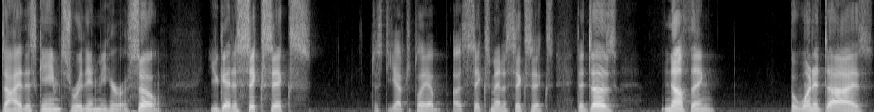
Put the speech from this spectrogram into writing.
die this game, destroy the enemy hero. So you get a six six. Just you have to play a, a six mana six six that does nothing, but when it dies,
